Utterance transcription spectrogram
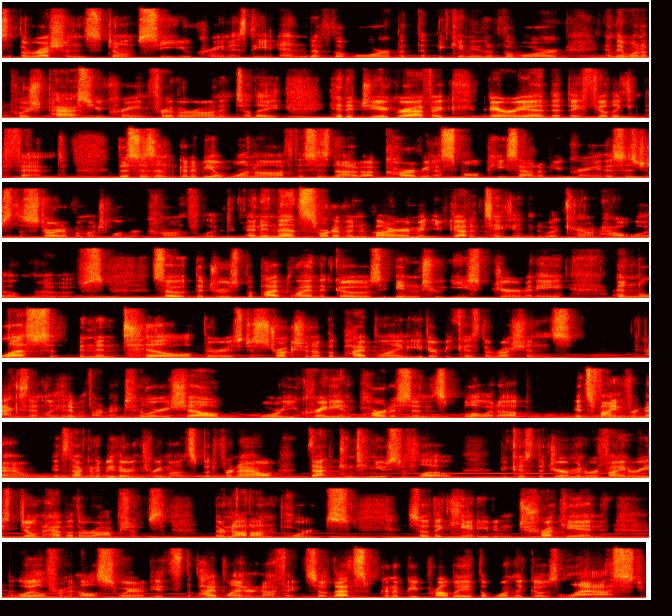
is that the Russians don't see Ukraine as the end of the war, but the beginning of the war. And they want to push past Ukraine further on until they hit a geographic area that they feel they can defend. This isn't going to be a one off. This is not about carving a small piece out of Ukraine. This is just the start of a much longer conflict. And in that sort of environment, you've got to take into account how oil moves. So the Druzhba pipeline that goes into East Germany, unless and until there is destruction of the pipeline, either because the Russians accidentally hit it with an artillery shell or Ukrainian partisans blow it up, it's fine for now. It's not going to be there in three months, but for now, that continues to flow because the German refineries don't have other options. They're not on ports, so they can't even truck in oil from elsewhere. It's the pipeline or nothing. So that's going to be probably the one that goes last.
